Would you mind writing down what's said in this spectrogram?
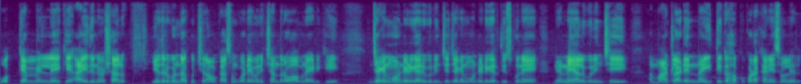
ఒక్క ఎమ్మెల్యేకి ఐదు నిమిషాలు ఎదురుగుండా కూర్చున్న అవకాశం కూడా ఏమని చంద్రబాబు నాయుడికి జగన్మోహన్ రెడ్డి గారి గురించి జగన్మోహన్ రెడ్డి గారు తీసుకునే నిర్ణయాల గురించి మాట్లాడే నైతిక హక్కు కూడా కనీసం లేదు.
